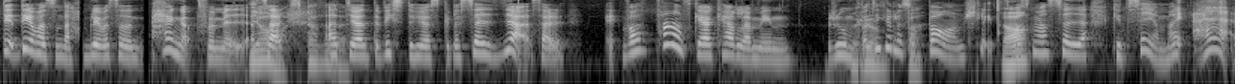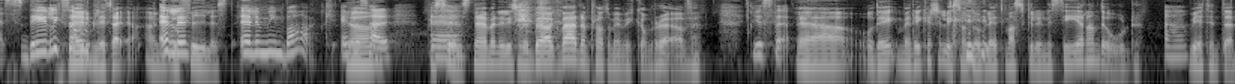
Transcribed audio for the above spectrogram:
det, det var en sån där, blev en sån hang-up för mig. Att, Ja, så här, att jag inte visste hur jag skulle säga. Så här, vad fan ska jag kalla min rumpa? Jag tycker det låter så Rumpa. barnsligt. Ja. Vad ska man säga? Jag kan inte säga my ass. Det är liksom... Nej, det blir så här anglofiliskt. eller min bak. Eller Ja, så här, Precis, nej men det är liksom i bögvärlden pratar man mycket om röv. Eh, just det. Eh, och det, men det kanske liksom då blir ett maskuliniserande ord. Vet inte.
